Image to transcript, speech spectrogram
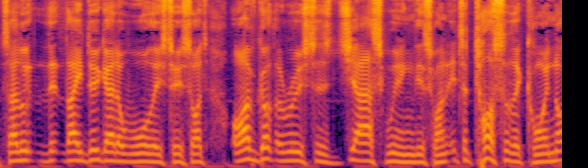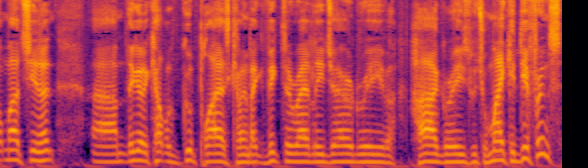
So look, they do go to war. These two sides. I've got the Roosters just winning this one. It's a toss of the coin, not much in it. Um, they've got a couple of good players coming back: Victor Radley, Jared Reeve, Hargreaves, which will make a difference.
